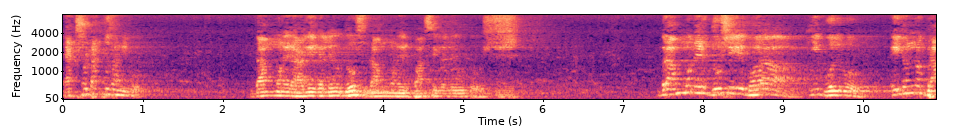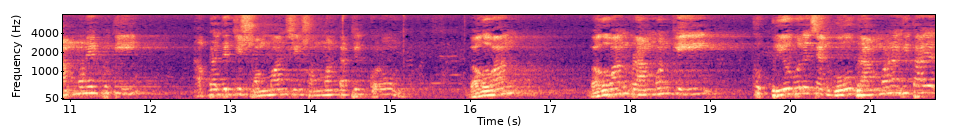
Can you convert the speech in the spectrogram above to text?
একশোটা পূজা নিব। ব্রাহ্মণের আগে গেলেও দোষ, ব্রাহ্মণের পাশে গেলেও দোষ। ব্রাহ্মণের দোষে ভরা, কি বলব? এই জন্য ব্রাহ্মণের প্রতি আপনাদের যে সম্মান, সেই সম্মানটা ঠিক করুন। ভগবান ভগবান ব্রাহ্মণকে খুব প্রিয় বলেছেন, গো ব্রাহ্মণ হিতায়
